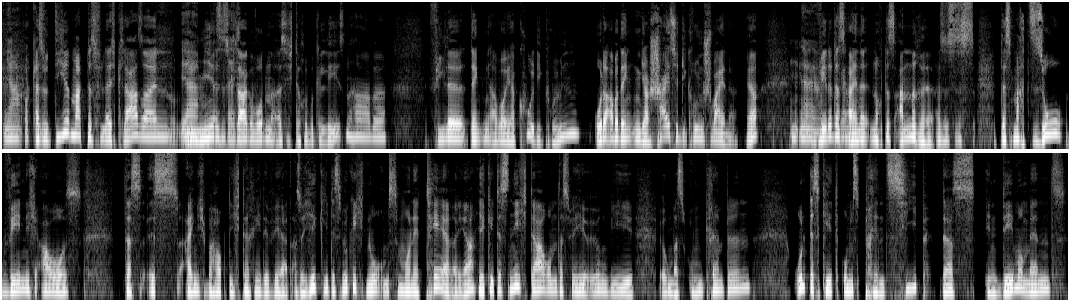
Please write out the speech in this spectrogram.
Ja, okay. Also dir mag das vielleicht klar sein. Ja, Mir ist es recht. klar geworden, als ich darüber gelesen habe. Viele denken aber, ja cool, die Grünen. Oder aber denken, ja scheiße, die grünen Schweine. Ja? ja, Weder das genau. eine noch das andere. Also es ist, das macht so wenig aus das ist eigentlich überhaupt nicht der Rede wert. Also hier geht es wirklich nur ums Monetäre, ja. Hier geht es nicht darum, dass wir hier irgendwie irgendwas umkrempeln. Und es geht ums Prinzip, dass in dem Moment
